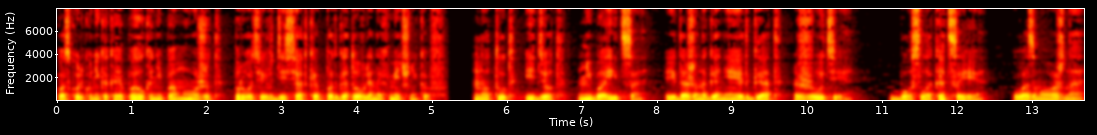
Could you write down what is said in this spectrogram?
поскольку никакая палка не поможет против десятка подготовленных мечников. Но тут идет, не боится и даже нагоняет гад жути. Босс локации? Возможно.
